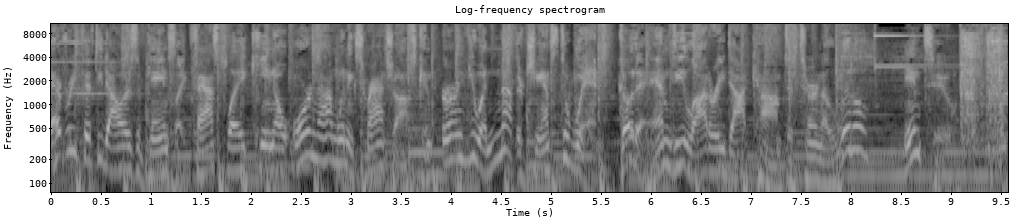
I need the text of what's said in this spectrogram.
Every $50 of games like Fast Play, Keno, or non-winning scratch-offs can earn you another chance to win. Go to mdlottery.com to turn a little into.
